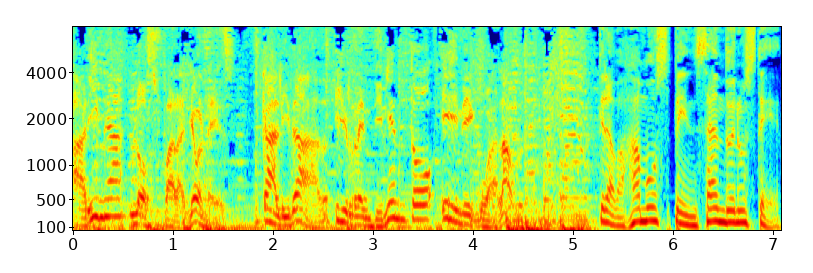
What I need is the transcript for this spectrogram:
harina Los Farallones. Calidad y rendimiento inigualable. Trabajamos pensando en usted.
